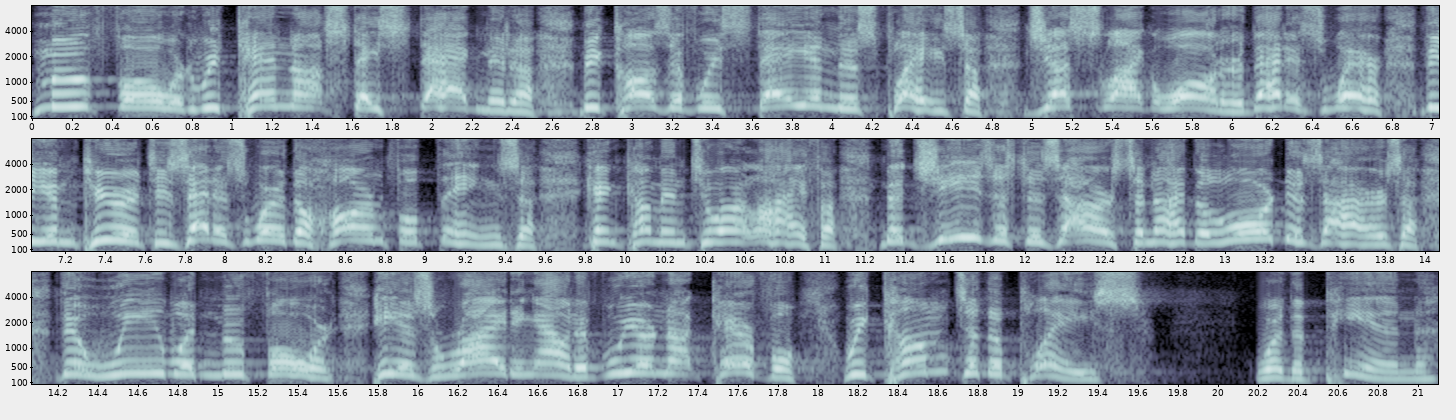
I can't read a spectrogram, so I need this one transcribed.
move forward. We cannot stay stagnant uh, because if we stay in this place, uh, just like water, that is where the impurities, that is where the harmful things uh, can come into our life. Uh, but Jesus desires tonight, the Lord desires uh, that we would move forward. He is writing out. If we are not careful, we come to the place where the pen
